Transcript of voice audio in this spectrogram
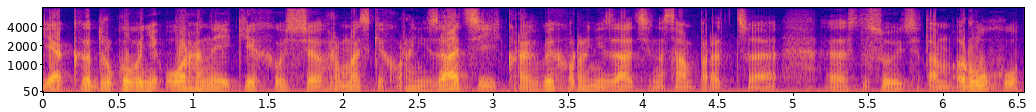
як друковані органи якихось громадських організацій, краєвих організацій. Насамперед, це е, стосується там руху,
